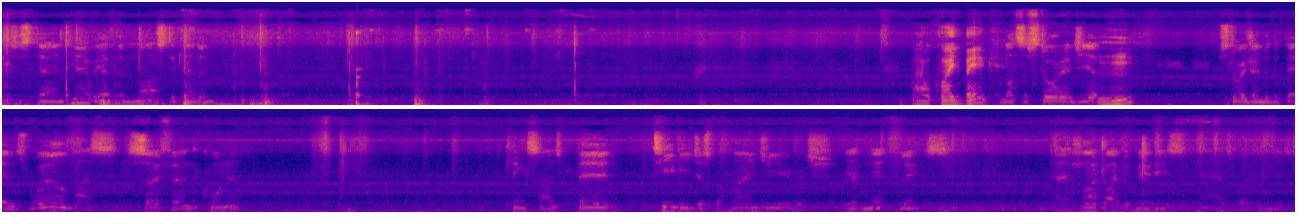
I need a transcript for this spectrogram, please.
Just down here, we have the master cabin. Wow, quite big. Lots of storage, yep. Mm-hmm. Storage under the bed as well. Nice sofa in the corner. King size bed. TV just behind you, which we have Netflix. A hard drive of movies as well as music.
